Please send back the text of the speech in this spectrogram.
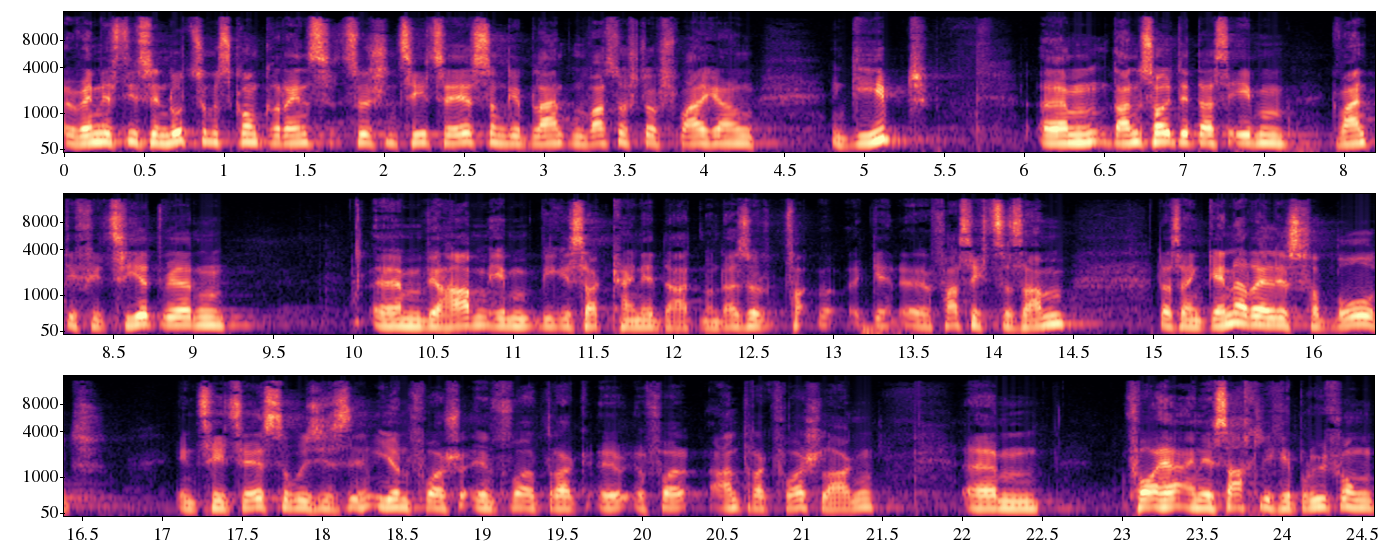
wenn es diese Nutzungskonkurrenz zwischen CCS und geplanten Wasserstoffspeicherungen gibt, ähm, dann sollte das eben quantifiziert werden. Ähm, wir haben eben, wie gesagt, keine Daten. Und also äh, fasse ich zusammen, dass ein generelles Verbot in CCS, so wie Sie es in Ihrem Vortrag, äh, Antrag vorschlagen, ähm, vorher eine sachliche Prüfung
